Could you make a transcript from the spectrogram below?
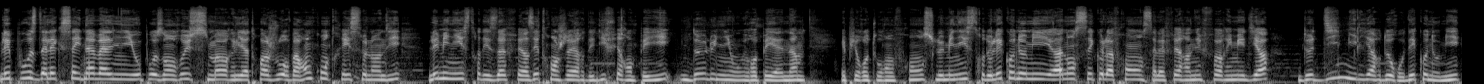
L'épouse d'Alexei Navalny, opposant russe mort il y a trois jours, va rencontrer ce lundi les ministres des Affaires étrangères des différents pays de l'Union européenne. Et puis retour en France, le ministre de l'économie a annoncé que la France allait faire un effort immédiat de 10 milliards d'euros d'économie.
